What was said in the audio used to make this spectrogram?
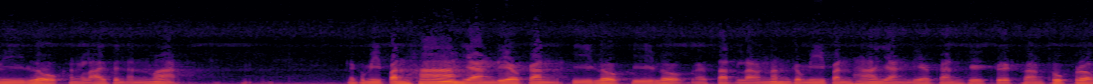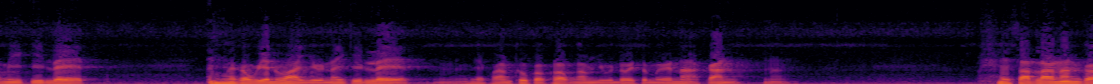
มีโลกทั้งหลายเป็นอันมาก แล้วก็มีปัญหาอย่างเดียวกันกี่โลกกี่โลก สัตว์เหล่านั้นก็มีปัญหาอย่างเดียวกัน คือเกิดความทุกข์เพราะมีกิเลส แล้วก็เวียนว่ายอยู่ในกิเลสความทุกข์ก็ครอบงำอยู่โดยเสมอหน้ากันสัตว์เหล่านั้นก็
